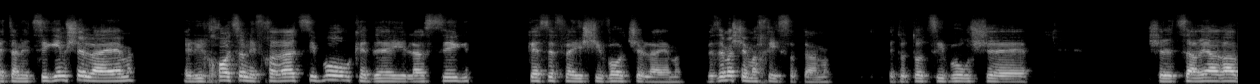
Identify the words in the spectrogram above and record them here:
את הנציגים שלהם ללחוץ על נבחרי הציבור כדי להשיג כסף לישיבות שלהם, וזה מה שמכעיס אותם. את אותו ציבור ש... שלצערי הרב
